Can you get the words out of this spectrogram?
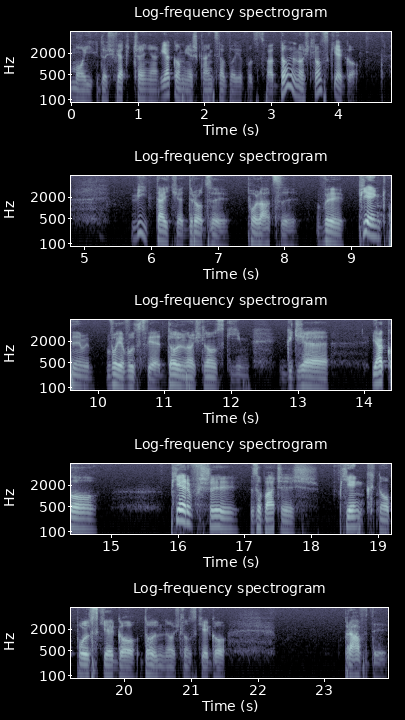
moich doświadczeniach jako mieszkańca województwa dolnośląskiego. Witajcie drodzy Polacy w pięknym województwie dolnośląskim, gdzie jako pierwszy zobaczysz piękno polskiego, dolnośląskiego prawdy.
